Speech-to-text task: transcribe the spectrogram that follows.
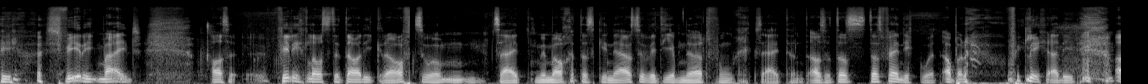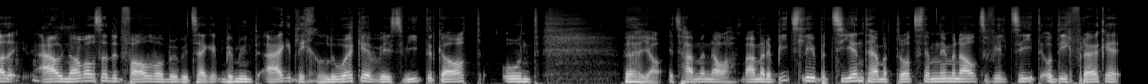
ja, schwierig, meinst du? Also, vielleicht lässt der Dani Graf zu und sagt, wir machen das genauso, wie die im Nerdfunk gesagt haben. Also, das, das fände ich gut, aber vielleicht auch nicht. Also, auch nochmal so ein Fall, wo wir sagen, wir müssen eigentlich schauen, wie es weitergeht und äh, ja, jetzt haben wir noch, wenn wir ein bisschen überziehen, haben wir trotzdem nicht mehr allzu viel Zeit und ich frage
